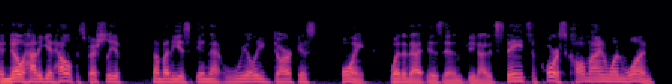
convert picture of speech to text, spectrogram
and know how to get help especially if somebody is in that really darkest point whether that is in the united states of course call 911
